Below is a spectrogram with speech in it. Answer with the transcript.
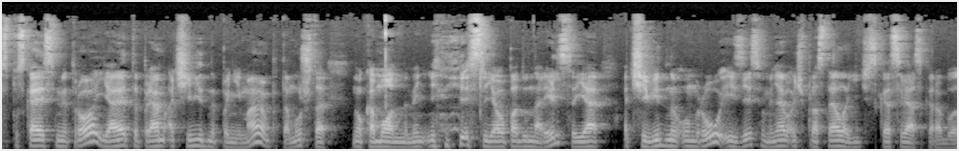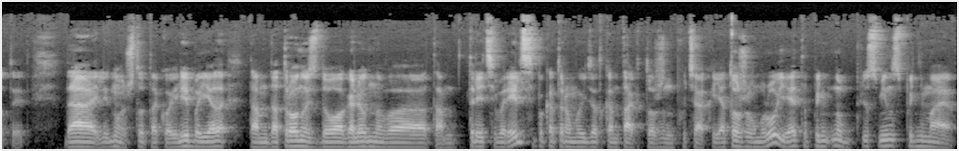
спускаясь в метро, я это прям очевидно понимаю, потому что, ну, come on, на меня, если я упаду на рельсы, я очевидно умру, и здесь у меня очень простая логическая связка работает. Да, или, ну, что такое? Либо я там дотронусь до оголенного там третьего рельса, по которому идет контакт тоже на путях, и я тоже умру, я это, ну, плюс-минус понимаю.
